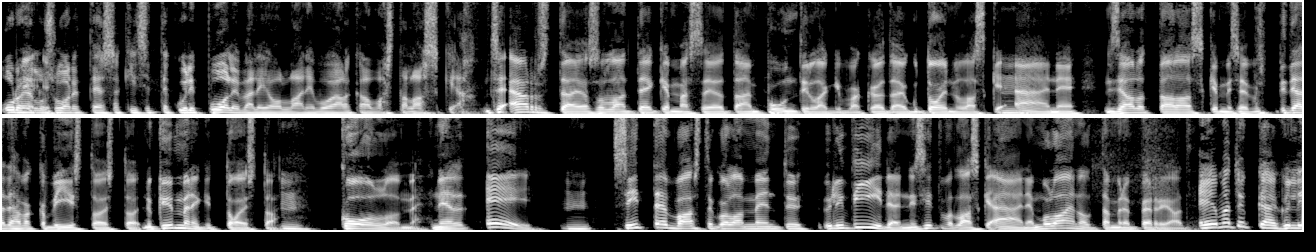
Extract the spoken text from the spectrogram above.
urheilusuoritteessakin sitten kun yli puoliväli ollaan, niin voi alkaa vasta laskea. Se ärsyttää, jos ollaan tekemässä jotain puntillakin, vaikka jotain joku toinen laskee mm. ääneen, niin se aloittaa laskemisen. Pitää tehdä vaikka 15, no 10 toista, mm. kolme, neljä, ei. Mm. Sitten vasta kun ollaan menty yli viiden, niin sitten laske ääneen. Mulla on aina ollut tämmöinen periaate. Ei, mä tykkään kyllä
